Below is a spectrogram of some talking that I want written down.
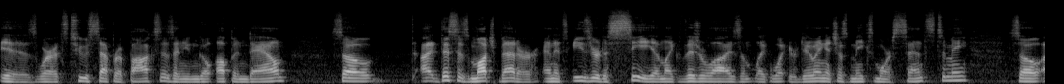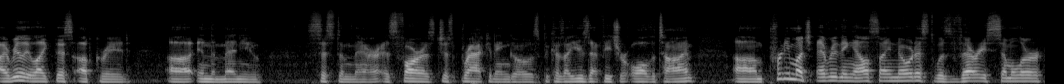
is, where it's two separate boxes and you can go up and down. So I, this is much better and it's easier to see and like visualize and like what you're doing. It just makes more sense to me. So I really like this upgrade uh, in the menu system there as far as just bracketing goes because I use that feature all the time. Um, pretty much everything else I noticed was very similar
